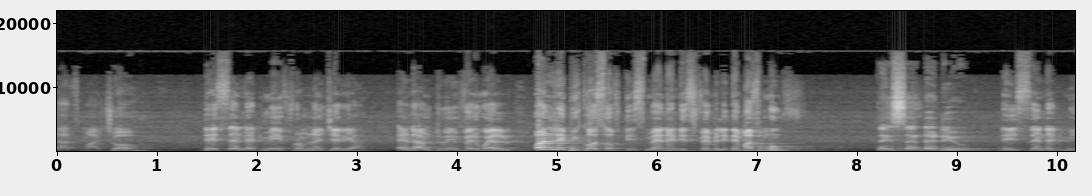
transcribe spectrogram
That's my job. They sent me from Nigeria, and I'm doing very well. Only because of this man and this family, they must move. They sended you. They sent me.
